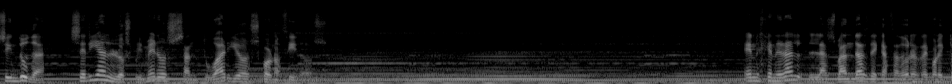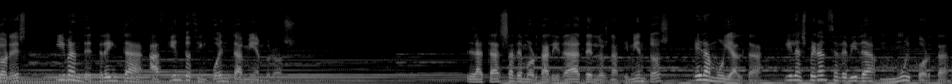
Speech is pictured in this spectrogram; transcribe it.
Sin duda, serían los primeros santuarios conocidos. En general, las bandas de cazadores-recolectores iban de 30 a 150 miembros, la tasa de mortalidad en los nacimientos era muy alta y la esperanza de vida muy corta.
